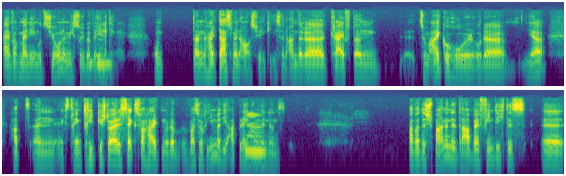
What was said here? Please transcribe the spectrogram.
einfach meine Emotionen mich so Mhm. überwältigen und dann halt das mein Ausweg ist. Ein anderer greift dann zum Alkohol oder ja, hat ein extrem triebgesteuertes Sexverhalten oder was auch immer die Ablenkungen Mhm. dann sind. Aber das Spannende dabei finde ich, dass äh,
